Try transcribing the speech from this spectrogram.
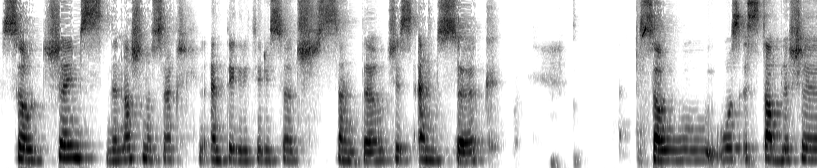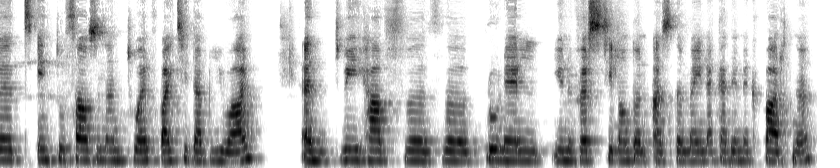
so James, the National Structural Integrity Research Center, which is NSIRC, so was established in 2012 by TWI, and we have uh, the Brunel University London as the main academic partner.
